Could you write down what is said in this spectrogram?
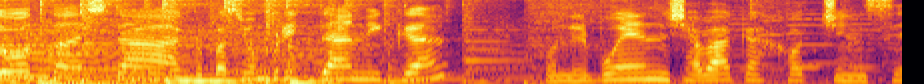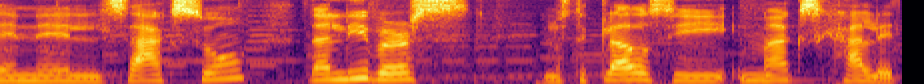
Bandota, esta agrupación británica con el buen Shabaka Hutchins en el saxo, Dan Levers en los teclados y Max Hallett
